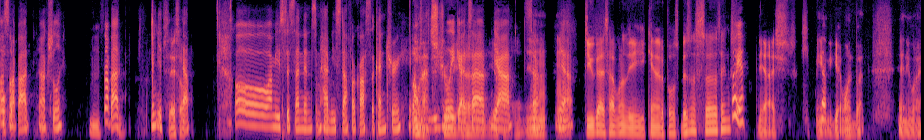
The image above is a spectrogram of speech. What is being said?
that's not bad, actually. It's not bad. And it's, Say so. Yeah. oh, I'm used to sending some heavy stuff across the country. It Oh, that's true. usually gets that. Yeah. yeah. So, Mhm, mhm. yeah. Do you guys have one of the Canada Post business uh, things? Oh, yeah. Yeah, I should keep meaning Yep. to get one, but anyway.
